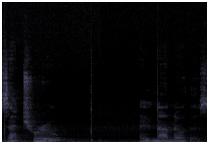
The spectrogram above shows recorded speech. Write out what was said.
Is that true? I did not know this.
